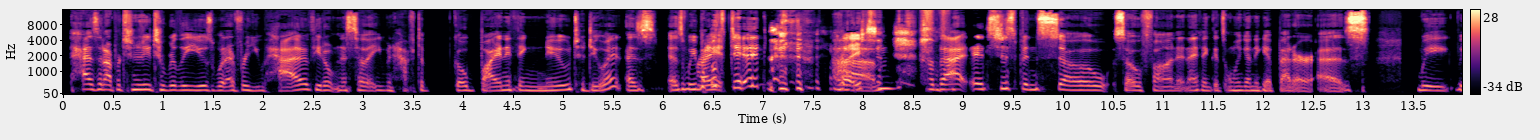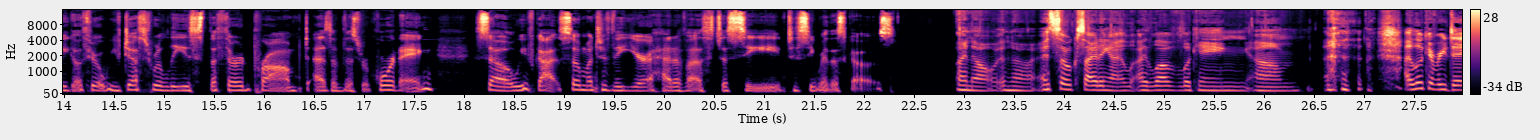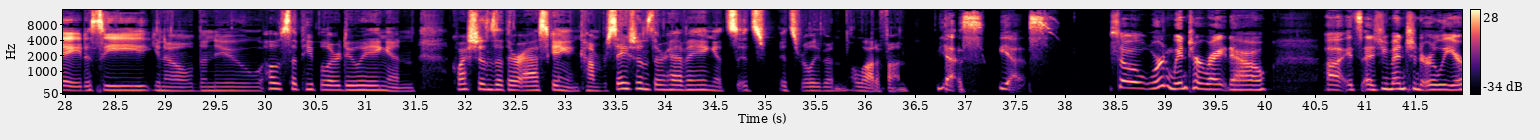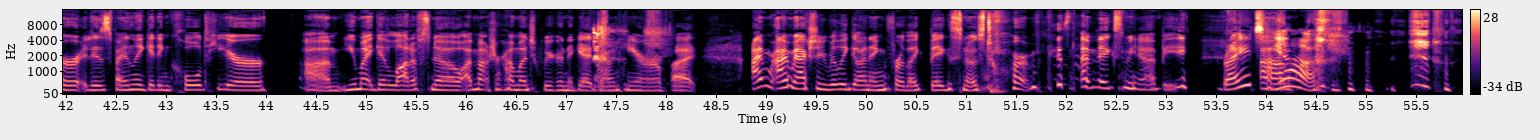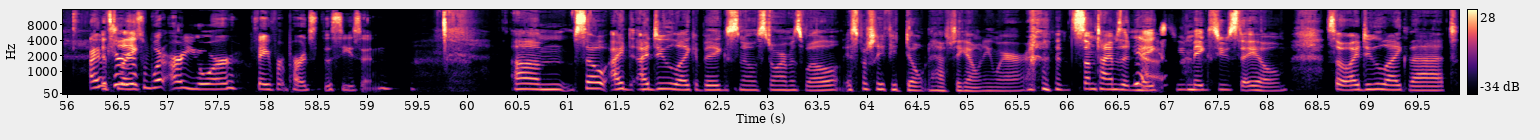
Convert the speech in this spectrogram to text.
has an opportunity to really use whatever you have. You don't necessarily even have to go buy anything new to do it as as we right. both did. right. Um, so that it's just been so so fun and I think it's only going to get better as we we go through. We've just released the third prompt as of this recording. So we've got so much of the year ahead of us to see to see where this goes. I know, no, it's so exciting. I I love looking. Um, I look every day to see, you know, the new posts that people are doing and questions that they're asking and conversations they're having. It's it's it's really been a lot of fun. Yes, yes. So we're in winter right now. Uh, it's as you mentioned earlier. It is finally getting cold here. Um, you might get a lot of snow. I'm not sure how much we're going to get down here, but I'm I'm actually really gunning for like big snowstorm because that makes me happy. Right? Um, yeah. I'm it's curious, like, what are your favorite parts of the season? Um, so I I do like a big snowstorm as well, especially if you don't have to go anywhere. Sometimes it yeah. makes you makes you stay home. So I do like that.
